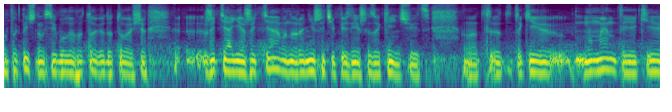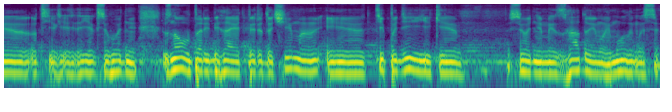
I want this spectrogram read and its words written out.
е, фактично всі були готові до того, що е, життя є життя, воно раніше чи пізніше закінчується. От такі моменти, які, от як, як сьогодні, знову перебігають перед очима, і ті події, які. Сьогодні ми згадуємо і молимося.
